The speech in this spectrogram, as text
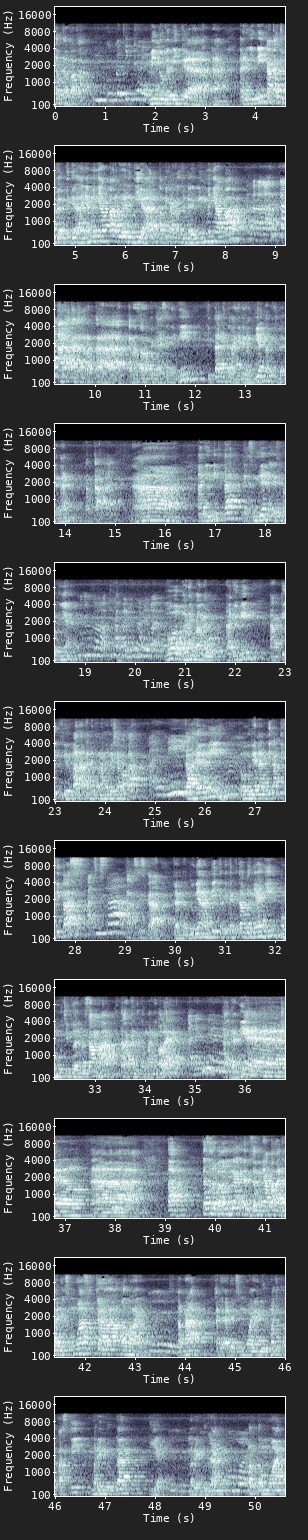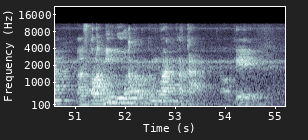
keberapa kak? Minggu ketiga ya. Minggu ketiga. Nah, hari ini kakak juga tidak hanya menyapa adik-adik dia, tapi kakak juga ingin menyapa Kakak-kakak rekan. Karena selama BKSN ini kita tidak hanya dengan dia, tapi juga dengan rekan. Nah, hari ini kita nggak sendirian kak ya sepertinya. Enggak, kita banyak kan ya kak. Oh, banyak banget. Hari ini nanti Firman akan ditemani oleh siapa kak? Kak Hermi. Kak Hermi. Hmm. Kemudian nanti aktivitas. Siska. Dan tentunya nanti ketika kita bernyanyi memuji Tuhan bersama, kita akan ditemani oleh Kak Daniel. Kak Daniel. Nah, ah, kita senang banget nih kak kita bisa menyapa adik-adik semua secara online. Hmm. Karena adik-adik semua yang di rumah juga pasti merindukan dia, Hmm. merindukan Pertemuan. pertemuan uh, sekolah minggu atau pertemuan rekan. Oke,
